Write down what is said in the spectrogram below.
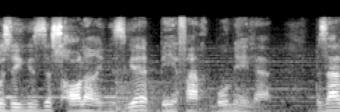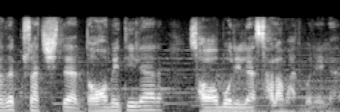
o'zingizni sog'lig'ingizga befarq bo'lmanglar. Bizlarni kuzatishda davom etinglar sog' bo'linglar salomat bo'linglar.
